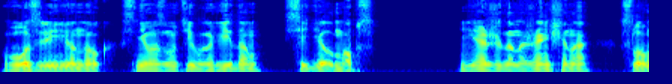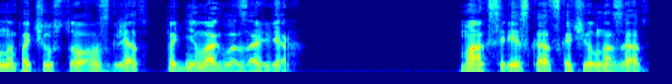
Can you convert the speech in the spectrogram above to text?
Возле ее ног, с невозмутимым видом, сидел мопс. Неожиданно женщина, словно почувствовав взгляд, подняла глаза вверх. Макс резко отскочил назад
